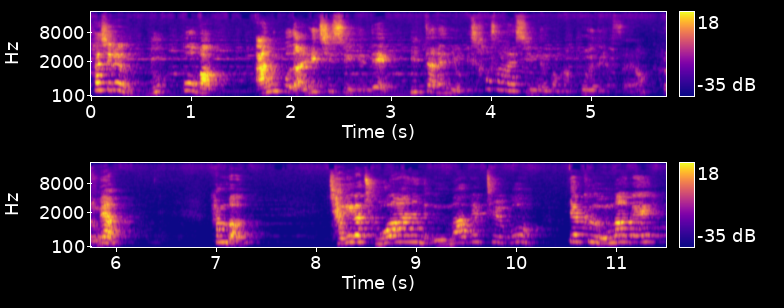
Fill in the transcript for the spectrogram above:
사실은 눕고 막 앉고 난리 칠 수 있는데 일단은 여기 서서 할 수 있는 것만 보여드렸어요. 그러면 한번 자기가 좋아하는 음악을 틀고 그냥 그 음악에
